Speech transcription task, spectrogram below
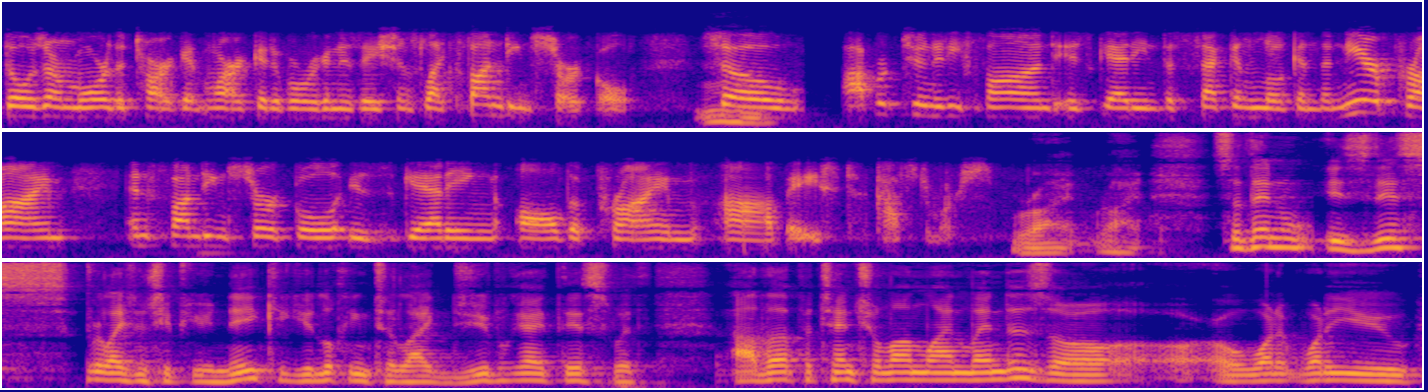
Those are more the target market of organizations like Funding Circle. Mm-hmm. So Opportunity Fund is getting the second look in the near prime, and Funding Circle is getting all the prime uh, based customers. Right, right. So then, is this relationship unique? Are you looking to like duplicate this with other potential online lenders, or, or what? What do you?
